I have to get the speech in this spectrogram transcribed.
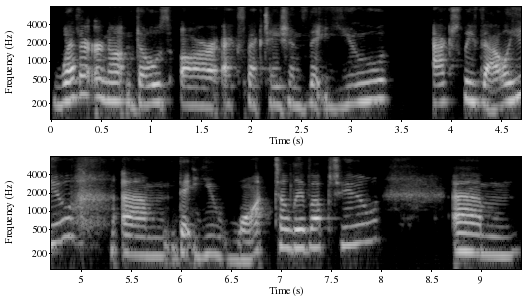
whether or not those are expectations that you actually value, um, that you want to live up to. Um,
